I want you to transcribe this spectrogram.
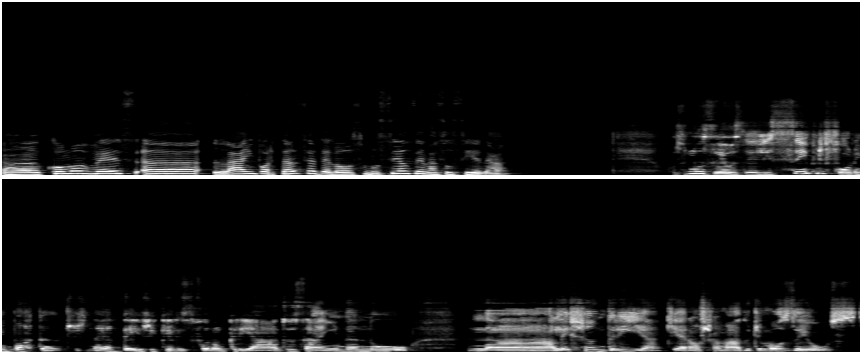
Uh, ¿Cómo ves uh, la importancia de los museos en la sociedad? Os museus eles sempre foram importantes, né? Desde que eles foram criados ainda no na Alexandria, que eram chamados de museus.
